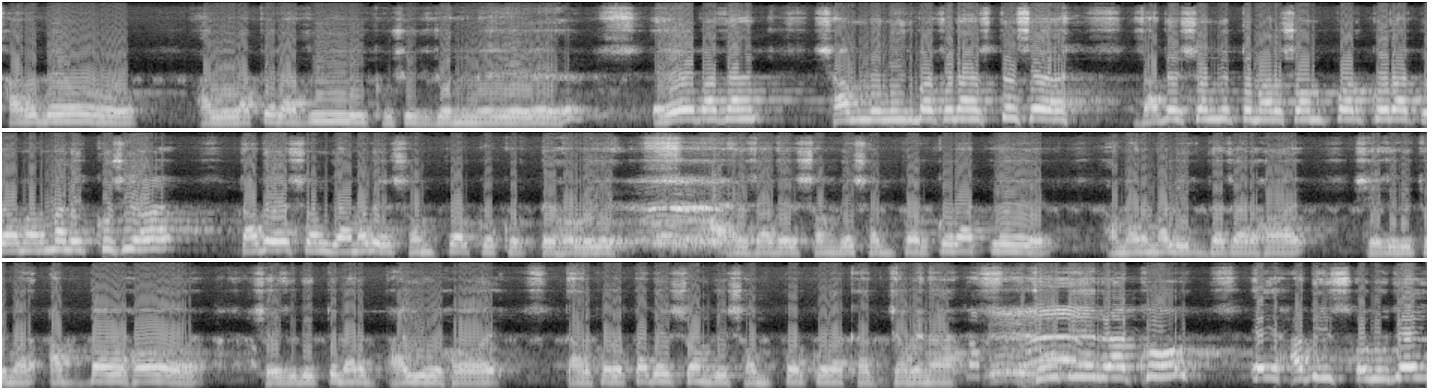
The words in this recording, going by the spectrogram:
ছাড়বেও আল্লাহকে রাজি খুশির জন্য। এ বাজান সামনে নির্বাচন আসতেছে, যাদের সঙ্গে তোমার সম্পর্ক রাখলে আমার মালিক খুশি হয়, তাদের সঙ্গে আমাদের সম্পর্ক করতে হবে। আর যাদের সঙ্গে সম্পর্ক রাখলে আমার মালিক বেজার হয়, সে যদি তোমার আব্বাও হয়, সে যদি তোমার ভাইও হয় তারপরে তাদের সঙ্গে সম্পর্ক রাখা যাবে না। যদি রাখো এই হাদিস অনুযায়ী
